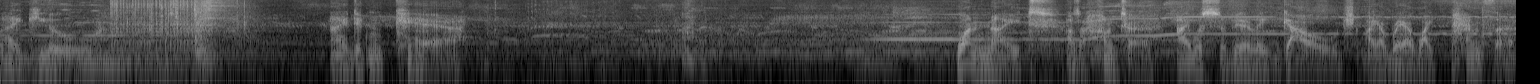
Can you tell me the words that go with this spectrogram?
like you, I didn't care. One night, as a hunter, I was severely gouged by a rare white panther.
